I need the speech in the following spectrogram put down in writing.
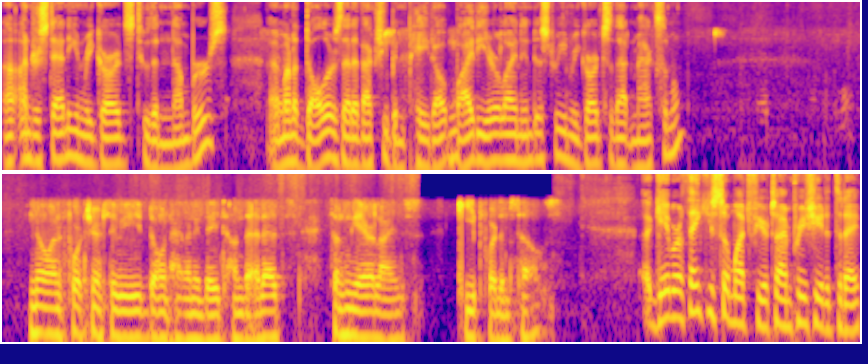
uh, understanding in regards to the numbers, amount of dollars that have actually been paid out by the airline industry in regards to that maximum? No, unfortunately, we don't have any data on that. That's something the airlines keep for themselves. Uh, Gabriel, thank you so much for your time. Appreciate it today.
